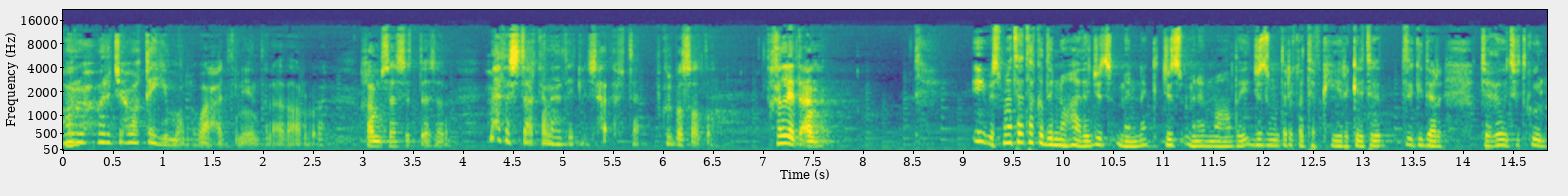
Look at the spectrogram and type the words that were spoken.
وأروح وأرجع وأقيم والله واحد اثنين ثلاثة أربعة خمسة ستة سبعة. ما تستحق انها تجلس حذفتها بكل بساطة. تخليت عنها. إي بس ما تعتقد إنه هذا جزء منك، جزء من الماضي، جزء من طريقة تفكيرك اللي تقدر تعود وتقول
